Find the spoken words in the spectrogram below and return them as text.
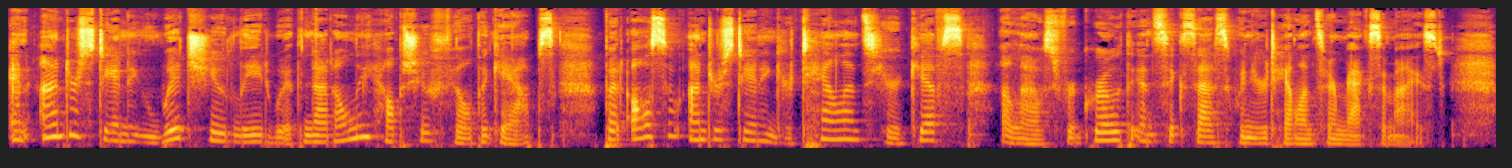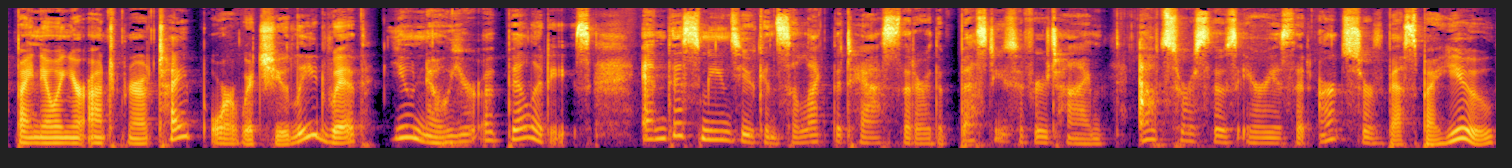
And understanding which you lead with not only helps you fill the gaps, but also understanding your talents, your gifts allows for growth and success when your talents are maximized. By knowing your entrepreneurial type or which you lead with, you know your abilities. And this means you can select the tasks that are the best use of your time, outsource those areas that aren't served best by you,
